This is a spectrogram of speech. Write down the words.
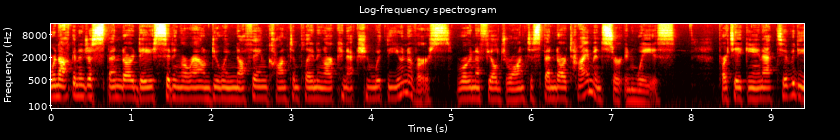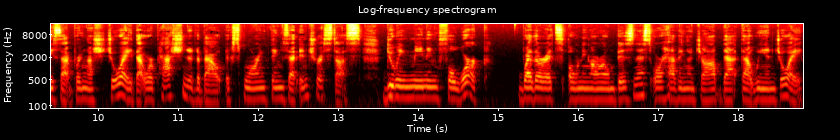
We're not going to just spend our days sitting around doing nothing, contemplating our connection with the universe. We're going to feel drawn to spend our time in certain ways, partaking in activities that bring us joy, that we're passionate about, exploring things that interest us, doing meaningful work, whether it's owning our own business or having a job that, that we enjoy.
